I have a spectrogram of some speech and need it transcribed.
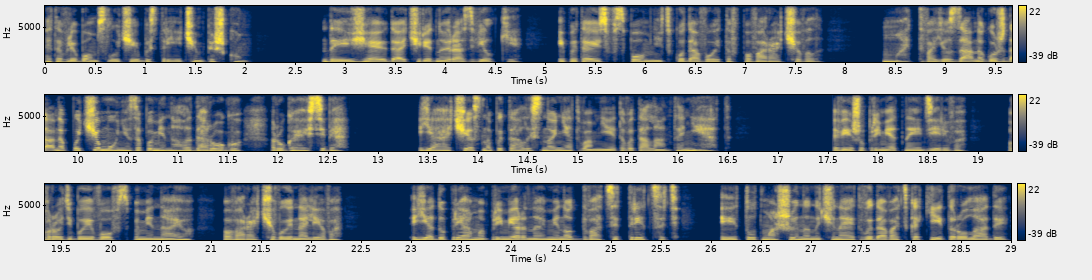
Это в любом случае быстрее, чем пешком. Доезжаю до очередной развилки и пытаюсь вспомнить, куда Войтов поворачивал. Мать твою, за ногу, Ждана, почему не запоминала дорогу? Ругаю себя. Я честно пыталась, но нет во мне этого таланта, нет. Вижу приметное дерево. Вроде бы его вспоминаю, поворачиваю налево. Еду прямо примерно минут 20-30, и тут машина начинает выдавать какие-то рулады.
